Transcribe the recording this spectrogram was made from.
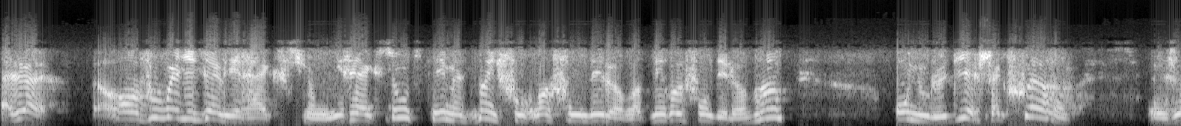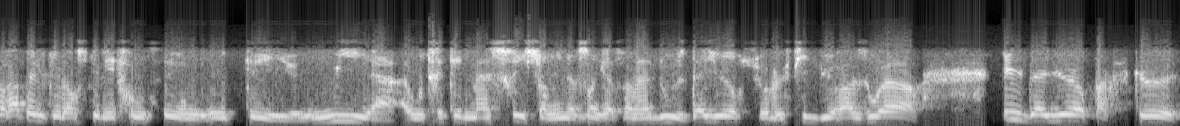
Alors, vous voyez bien les réactions. Les réactions, c'est maintenant, il faut refonder l'Europe. Mais refonder l'Europe, on nous le dit à chaque fois. Je rappelle que lorsque les Français ont voté oui au traité de Maastricht en 1992, d'ailleurs sur le fil du rasoir, et d'ailleurs parce que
